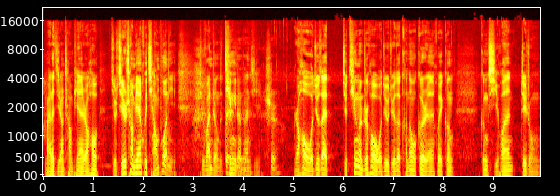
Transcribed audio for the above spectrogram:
买了几张唱片，然后就其实唱片会强迫你就完整的听一张对对专辑，是，然后我就在就听了之后，我就觉得可能我个人会更更喜欢这种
